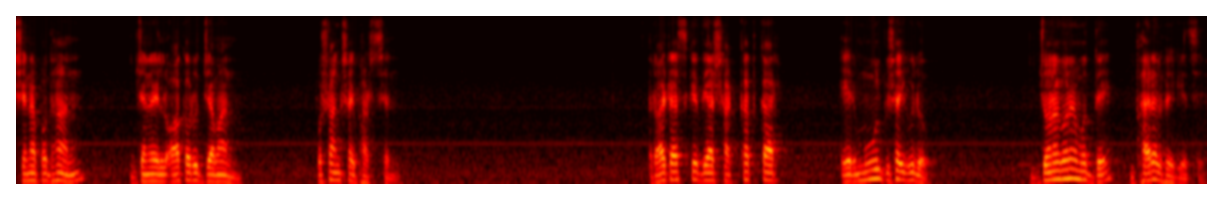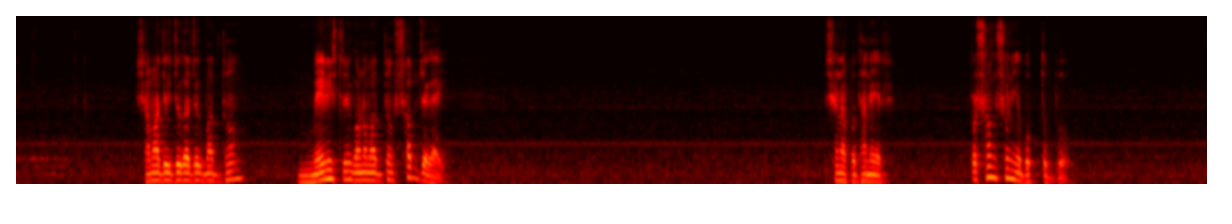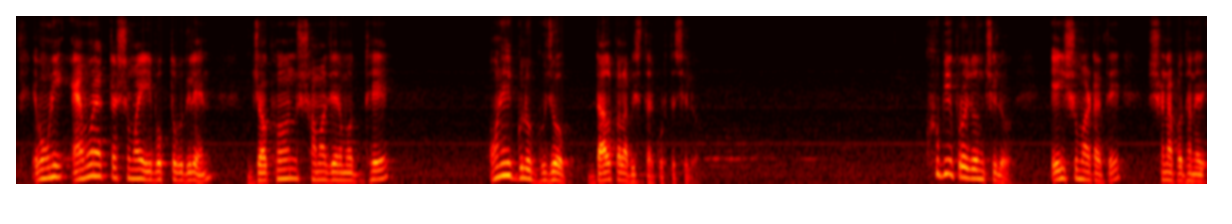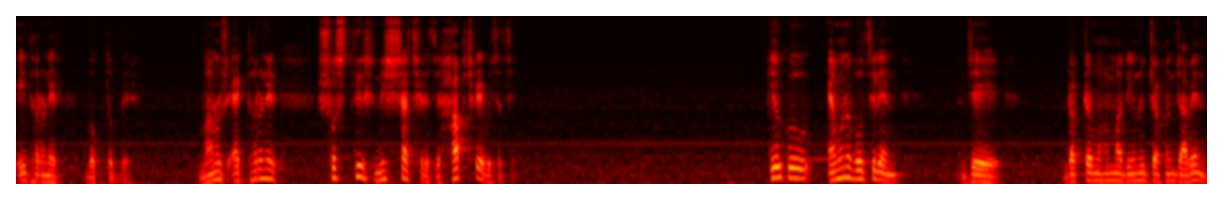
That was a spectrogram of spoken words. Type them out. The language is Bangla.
সেনাপ্রধান জেনারেল ওয়াকারুজ্জামান প্রশংসায় ভাসছেন। রয়টার্সকে দেওয়া সাক্ষাৎকার এর মূল বিষয়গুলো জনগণের মধ্যে ভাইরাল হয়ে গিয়েছে। সামাজিক যোগাযোগ মাধ্যম মেন স্ট্রিম গণমাধ্যম সব জায়গায় সেনাপ্রধানের প্রশংসনীয় বক্তব্য এবং উনি এমন একটা সময় এই বক্তব্য দিলেন যখন সমাজের মধ্যে অনেকগুলো গুজব ডালপালা বিস্তার করতেছিল। খুবই প্রয়োজন ছিল এই সময়টাতে সেনাপ্রধানের এই ধরনের বক্তব্যের। মানুষ এক ধরনের স্বস্তির নিঃশ্বাস ছেড়েছে হাফ ছেড়ে বেঁচেছে কেউ কেউ এমনও বলছিলেন যে, ডক্টর মোহাম্মদ ইউনুস যখন যাবেন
